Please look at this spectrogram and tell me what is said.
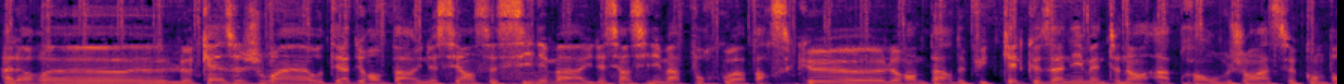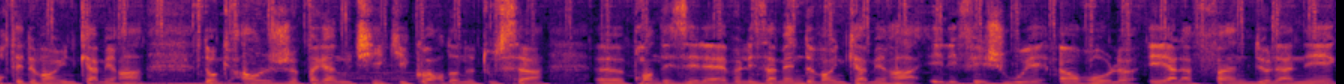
Alors, euh, le 15 juin, au Théâtre du Rempart, une séance cinéma. Une séance cinéma, pourquoi? Parce que euh, le Rempart, depuis quelques années maintenant, apprend aux gens à se comporter devant une caméra. Donc, Ange Paganucci, qui coordonne tout ça, euh, prend des élèves, les amène devant une caméra et les fait jouer un rôle. Et à la fin de l'année,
